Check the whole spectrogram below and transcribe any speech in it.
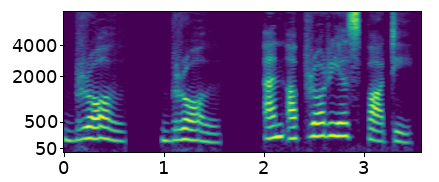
brawl, brawl, an uproarious party.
